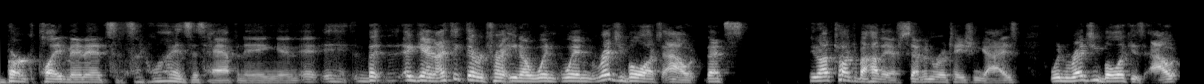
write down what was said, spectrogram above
Burke play minutes. It's like, why is this happening? And it, it, but again, I think they were trying. You know, when when Reggie Bullock's out, that's you know I've talked about how they have seven rotation guys. When Reggie Bullock is out,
